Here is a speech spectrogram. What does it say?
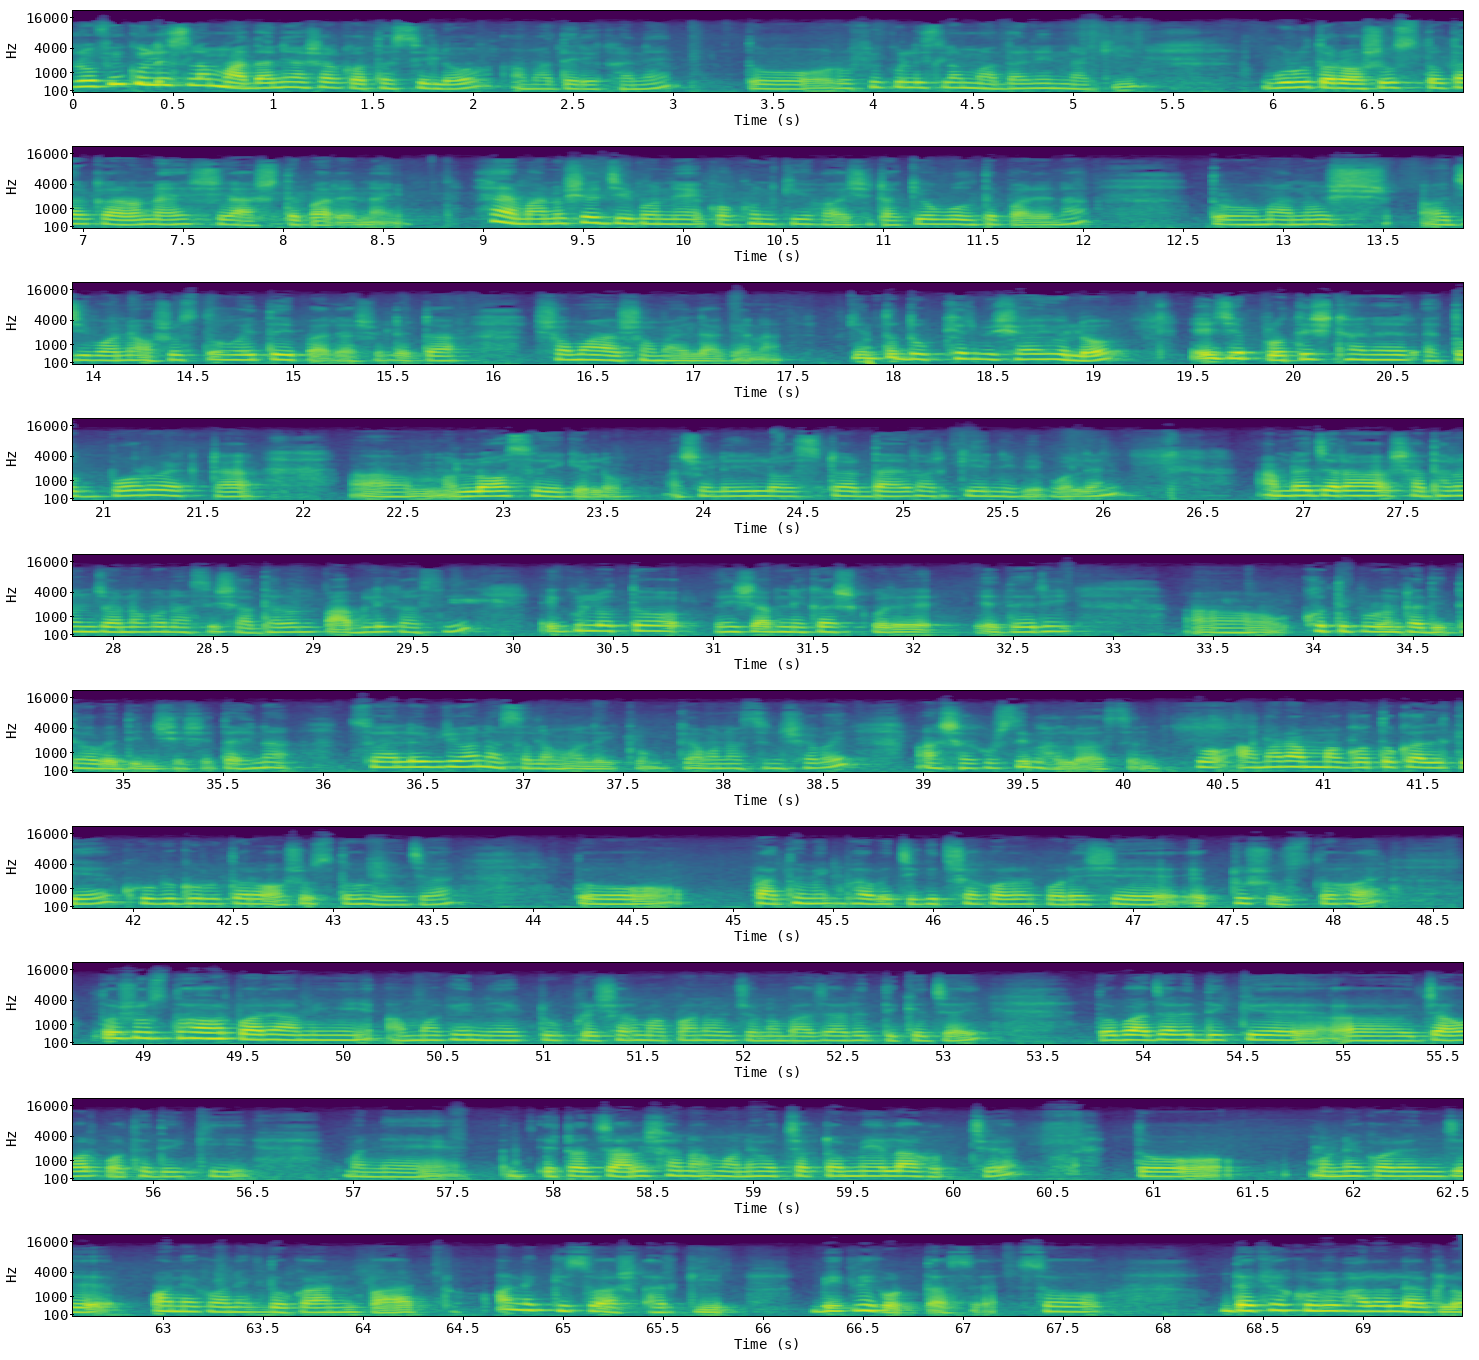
রফিকুল ইসলাম মাদানি আসার কথা ছিল আমাদের এখানে। তো রফিকুল ইসলাম মাদানির নাকি গুরুতর অসুস্থতার কারণে সে আসতে পারে নাই। হ্যাঁ মানুষের জীবনে কখন কি হয় সেটা কেউ বলতে পারে না। তো মানুষ জীবনে অসুস্থ হইতেই পারে, আসলে এটা সময় সময় লাগে না। কিন্তু দুঃখের বিষয় হলো, এই যে প্রতিষ্ঠানের এত বড় একটা লস হয়ে গেল, আসলে এই লসটার দায়ভার কে নেবে বলেন? আমরা যারা সাধারণ জনগণ আছি, সাধারণ পাবলিক আছি, এগুলো তো হিসাব নিকাশ করে এদেরই ক্ষতিপূরণটা দিতে হবে দিন শেষে, তাই না? সো হ্যালো এভরিওয়ান আসসালামু আলাইকুম। কেমন আছেন সবাই? আশা করছি ভালো আছেন। তো আমার আম্মা গতকালকে খুবই গুরুতর অসুস্থ হয়ে যায়। তো প্রাথমিকভাবে চিকিৎসা করার পরে সে একটু সুস্থ হয়। তো সুস্থ হওয়ার পরে আমি আম্মাকে নিয়ে একটু প্রেশার মাপানোর জন্য বাজারের দিকে যাই। তো বাজারের দিকে যাওয়ার পথে দেখি মানে এটা জালসানা মনে হচ্ছে একটা মেলা হচ্ছে। তো মনে করেন যে অনেক অনেক দোকানপাট, অনেক কিছু আর কি বিক্রি করতেছে। সো দেখে খুবই ভালো লাগল।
